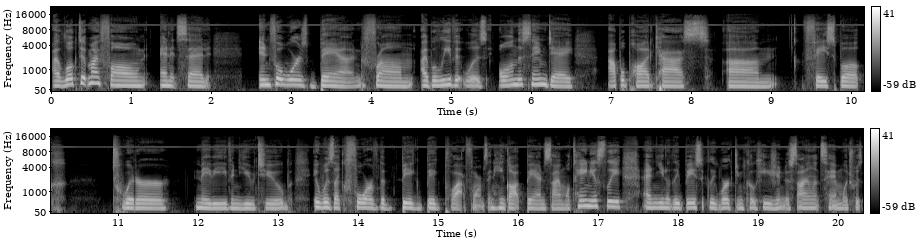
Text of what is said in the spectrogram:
I looked at my phone and it said InfoWars banned from, I believe it was all in the same day, Apple Podcasts, um, Facebook, Twitter, maybe even YouTube. It was like four of the big, big platforms, and he got banned simultaneously. And, you know, they basically worked in cohesion to silence him, which was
